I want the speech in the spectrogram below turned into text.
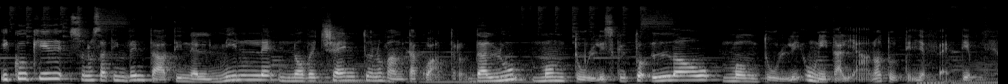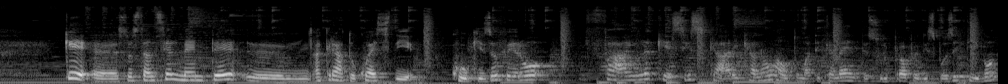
i cookie sono stati inventati nel 1994 da Lou Montulli, scritto Lou Montulli, un italiano a tutti gli effetti, che eh, sostanzialmente eh, ha creato questi cookies, ovvero file che si scaricano automaticamente sul proprio dispositivo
